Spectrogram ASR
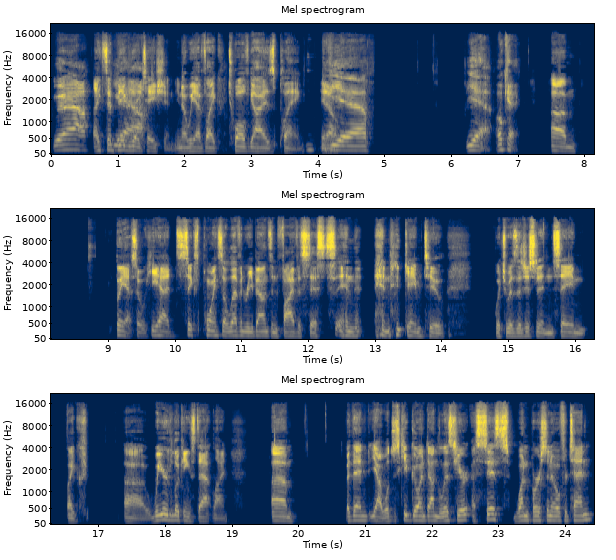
Yeah, like it's a big rotation. You know, we have like twelve guys playing. You know, Yeah. Yeah. Okay. um, but yeah, so he had six points, eleven rebounds, and five assists in in game two, which was just an insane, like, uh, weird looking stat line. Um, but then yeah, we'll just keep going down the list here. Assists, one person over ten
